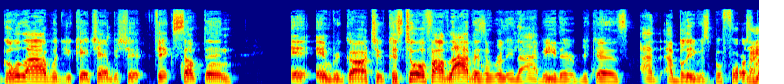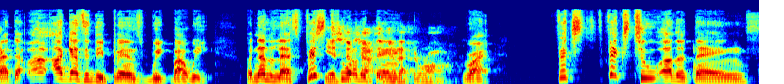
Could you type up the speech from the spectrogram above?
go live with UK Championship, fix something in, in regard to because 205 Live isn't really live either because I, I believe it's before Right. SmackDown. Well, I guess it depends week by week, but nonetheless, fix Yeah, two other sometimes they do things. Right. Fix fix two other things,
